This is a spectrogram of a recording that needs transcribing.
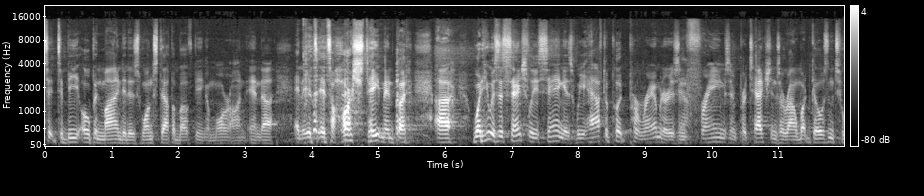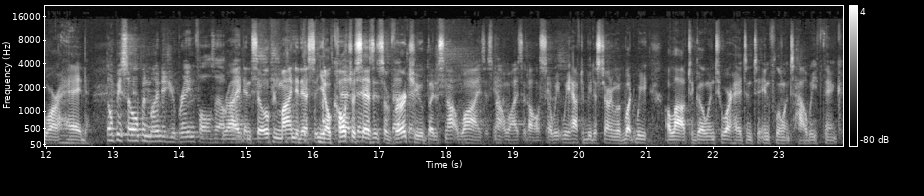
to, to be open minded is one step above being a moron. And, uh, and it's, it's a harsh statement, but uh, what he was essentially saying is we have to put parameters and frames and protections around what goes into our head. Don't be so open-minded your brain falls out. Right, Right. and so open-mindedness, you know, culture says it's a bad virtue, thing. but it's not wise. It's not wise at all. So we, we have to be discerning with what we allow to go into our heads and to influence how we think.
